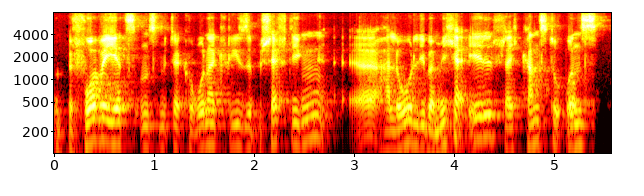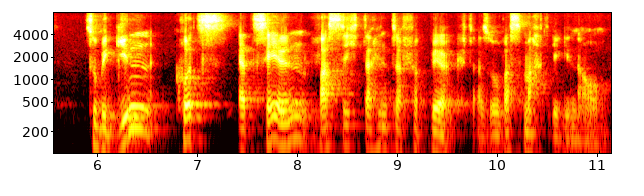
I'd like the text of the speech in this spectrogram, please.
und bevor wir jetzt uns mit der Corona-Krise beschäftigen, äh, hallo, lieber Michael, vielleicht kannst du uns zu Beginn kurz erzählen, was sich dahinter verbirgt. Also was macht ihr genau?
